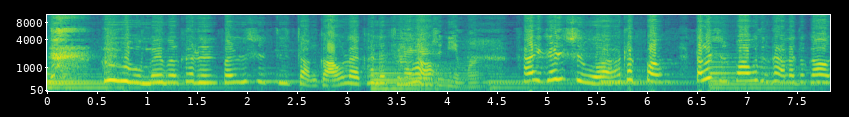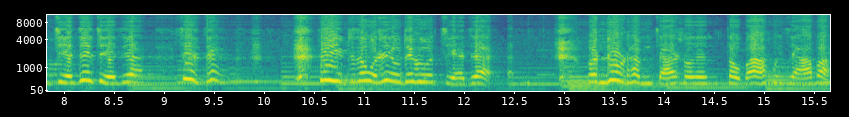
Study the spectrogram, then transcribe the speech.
我妹妹看着反正是长高了，看着挺好。她认识你吗？她认识我，她抱，当时抱起她了，都告诉姐姐姐姐姐姐。她也知道我是有这个姐姐，完之后他们家说的走吧，回家吧。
